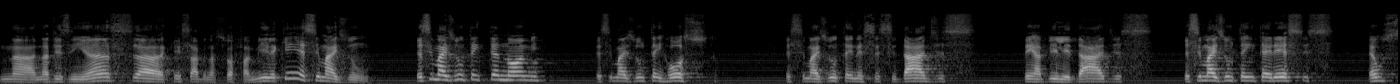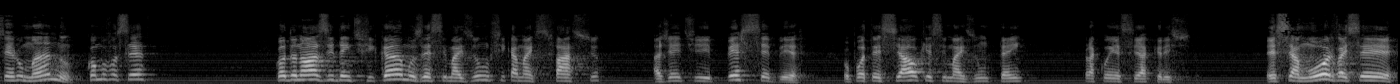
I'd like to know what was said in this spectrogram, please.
na, na vizinhança, quem sabe na sua família. Quem é esse mais um? Esse mais um tem que ter nome. Esse mais um tem rosto. Esse mais um tem necessidades, tem habilidades. Esse mais um tem interesses. É um ser humano, como você. Quando nós identificamos esse mais um, fica mais fácil a gente perceber o potencial que esse mais um tem para conhecer a Cristo. Esse amor vai ser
